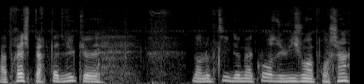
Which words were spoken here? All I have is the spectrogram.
Après je perds pas de vue que dans l'optique de ma course du 8 juin prochain,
